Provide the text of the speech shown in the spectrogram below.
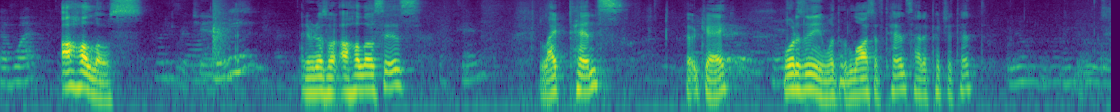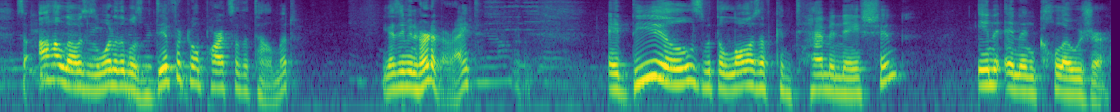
Of what? Ahalos. Anyone knows what ahalos is? Like tents. Okay. What does it mean? What the laws of tents? How to pitch a tent? So ahalos is one of the most difficult parts of the Talmud. You guys even heard of it, right? It deals with the laws of contamination in an enclosure.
